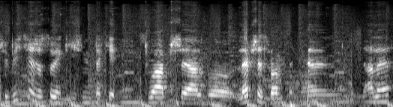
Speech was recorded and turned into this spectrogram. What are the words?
Oczywiście, że są jakieś takie słabsze albo lepsze, słabsze, ale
